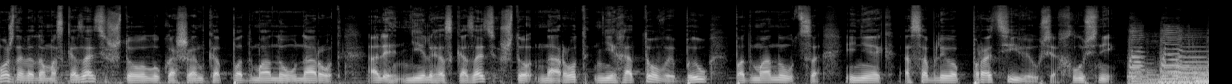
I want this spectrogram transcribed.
Можна вядома сказаць што лукашенко падмануў народ але нельга сказаць што народ не гатовы быў падмануцца і неяк асабліва працівіўся хлусні. а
